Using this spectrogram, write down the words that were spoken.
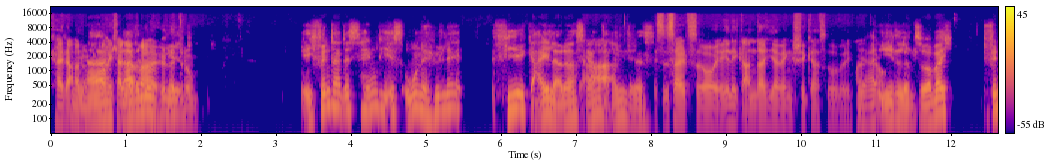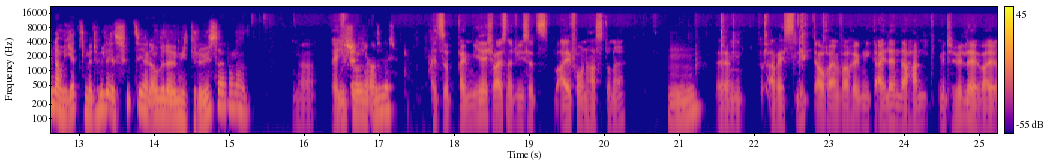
keine Ahnung, Ja, da mache ich halt klar, einfach eine Hülle drum. Ich finde halt, das Handy ist ohne Hülle viel geiler oder was Ja, ganz anderes. Es ist halt so eleganter hier, wegen schicker, so würde ich mal Ja, sagen. edel und so. Aber ich finde auch jetzt mit Hülle, es fühlt sich halt auch wieder irgendwie größer an. Ja. Ich schon anders. also bei mir, ich weiß nicht, wie es jetzt iPhone hast du, ne? Mhm. Ähm, aber es liegt auch einfach irgendwie geiler in der Hand mit Hülle, weil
